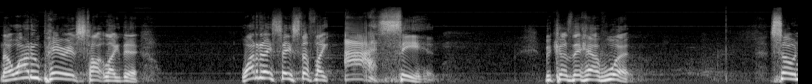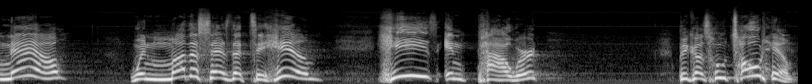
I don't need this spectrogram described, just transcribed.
Now, why do parents talk like that? Why do they say stuff like I said? Because they have what? So now, when mother says that to him, he's empowered because who told him?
